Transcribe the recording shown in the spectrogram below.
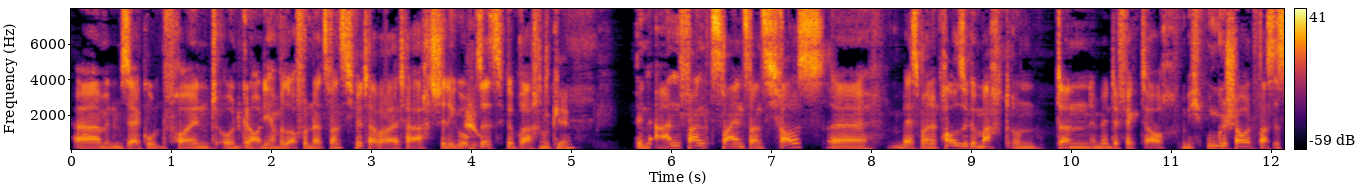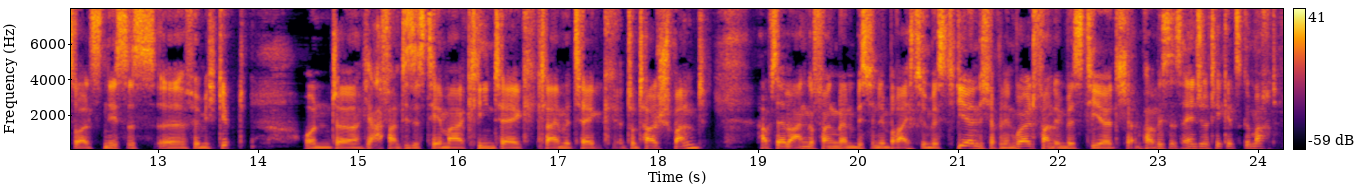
äh, mit einem sehr guten Freund und genau, die haben wir so auf 120 Mitarbeiter, achtstellige Umsätze gebracht. Okay. Bin Anfang 22 raus, äh, erstmal eine Pause gemacht und dann im Endeffekt auch mich umgeschaut, was es so als nächstes äh, für mich gibt. Und äh, ja, fand dieses Thema Cleantech, Climate Tech total spannend. Habe selber angefangen, dann ein bisschen in den Bereich zu investieren. Ich habe in den World Fund investiert, ich habe ein paar Business Angel Tickets gemacht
